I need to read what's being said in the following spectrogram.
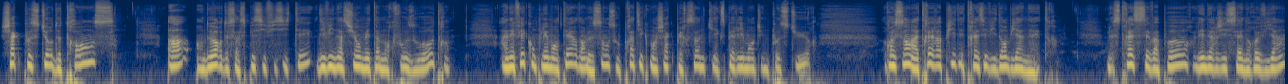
Chaque posture de transe a, en dehors de sa spécificité, divination, métamorphose ou autre, un effet complémentaire dans le sens où pratiquement chaque personne qui expérimente une posture ressent un très rapide et très évident bien-être. Le stress s'évapore, l'énergie saine revient,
